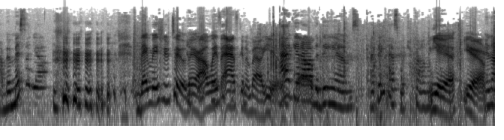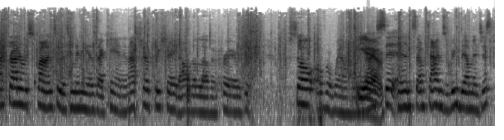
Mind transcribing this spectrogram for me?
I've been missing y'all. they miss you too. They're always asking about you. I get So, all the DMs. I think that's what you call them. Yeah, yeah. And I try to respond to as many as I can. And I sure appreciate all the love and prayers. It's so overwhelming. Yeah. I sit and sometimes read them and just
